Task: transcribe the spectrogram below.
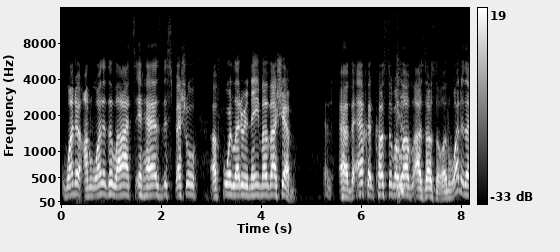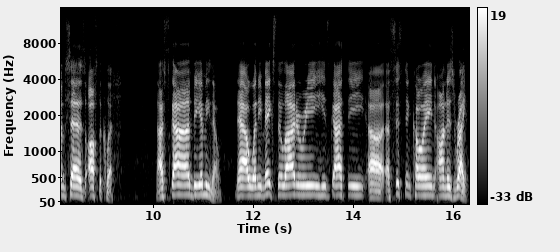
One on one of the lots, it has the special uh, four-letter name of Hashem. And uh, the echad kosav olav azazel, and one of them says off the cliff. Haskan biyamino. Now, when he makes the lottery, he's got the uh, assistant Kohen on his right.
